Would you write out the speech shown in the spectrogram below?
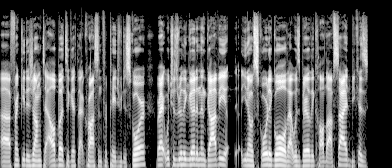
uh, Frenkie De Jong to Alba to get that cross in for Pedri to score, right? Which was really Mhm. good. And then Gavi, you know, scored a goal that was barely called offside because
